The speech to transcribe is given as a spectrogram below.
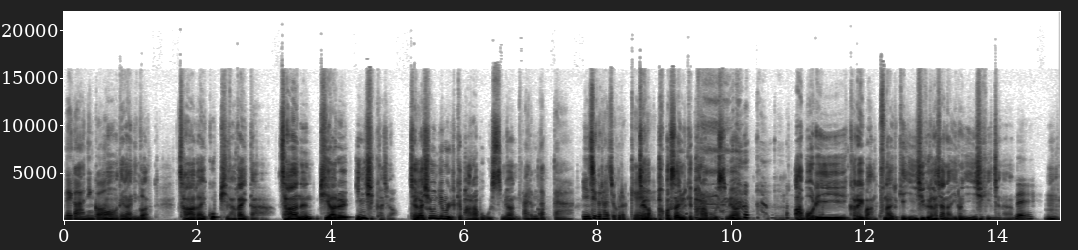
내가 아닌 거. 어, 내가 아닌 것. 자아가 있고 비아가 있다. 자아는 비아를 인식하죠. 제가 시호님을 이렇게 바라보고 있으면 아름답다. 인식을 하죠 그렇게. 제가 박 박사님 이렇게 바라보고 있으면 아 머리카락이 많구나 이렇게 인식을 하잖아. 이런 인식이 있잖아. 네. 음.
